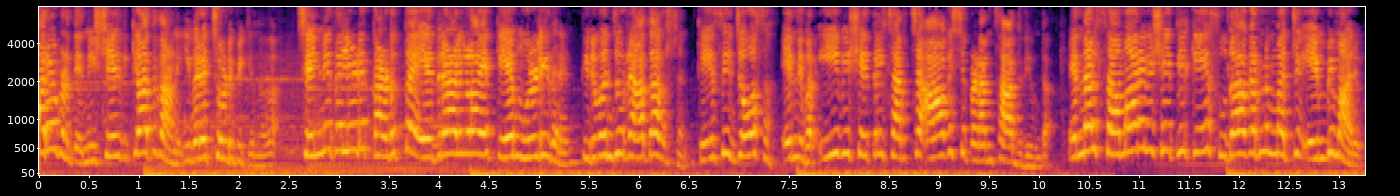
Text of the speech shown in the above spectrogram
ആരോപണത്തെ നിഷേധിക്കാത്തതാണ് ഇവരെ ചൊടിപ്പിക്കുന്നത്. ചെന്നിത്തലയുടെ കടുത്ത എതിരാളികളായ K Muraleedharan Thiruvanchoor Radhakrishnan K C Joseph എന്നിവർ ഈ വിഷയത്തിൽ ചർച്ച ആവശ്യപ്പെടാൻ സാധ്യതയുണ്ട്. എന്നാൽ സമാന വിഷയത്തിൽ കെ സുധാകരനും മറ്റു എംപിമാരും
